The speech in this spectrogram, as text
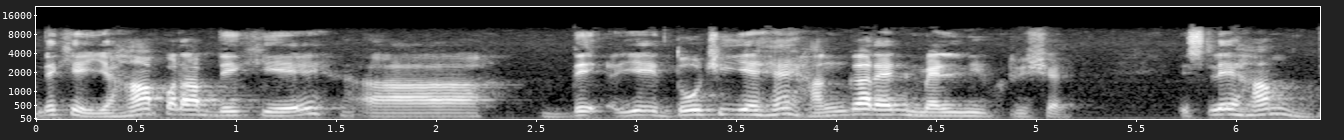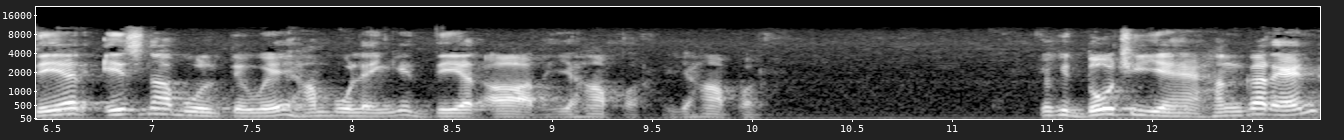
देखिए, यहाँ पर आप देखिए ये दो चीज़ें हैं हंगर एंड मेल न्यूट्रिशन इसलिए हम देयर इज़ ना बोलते हुए, हम बोलेंगे देयर आर यहाँ पर यहाँ पर। क्योंकि दो चीज़ें हैं हंगर एंड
